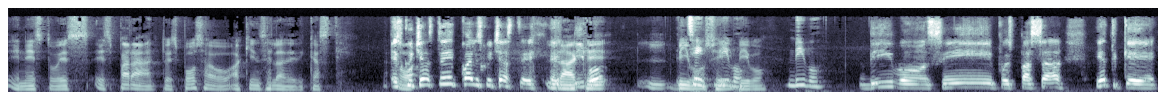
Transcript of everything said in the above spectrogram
en esto. ¿Es, ¿Es para tu esposa o a quién se la dedicaste? ¿Escuchaste? ¿Cuál escuchaste? La ¿Vivo? que vivo, sí, vivo. Vivo. Vivo, vivo sí, pues pasa. Fíjate que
